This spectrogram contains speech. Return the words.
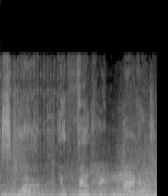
squirm, you filthy maggot!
